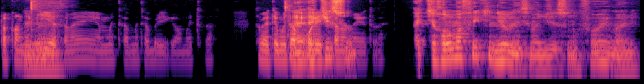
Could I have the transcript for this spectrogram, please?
da pandemia uhum. também, é muita, muita briga, muita, também tem muita é, é política é isso, no meio também. É que rolou uma fake news em cima disso, não foi, Mário?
